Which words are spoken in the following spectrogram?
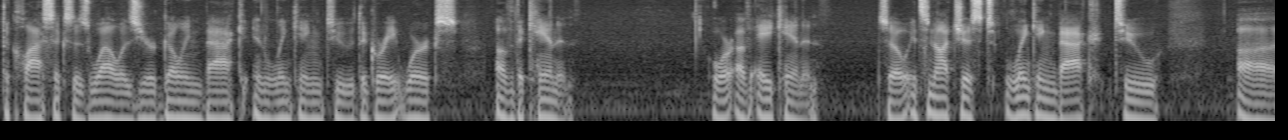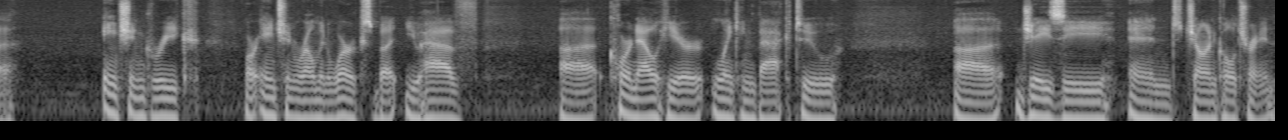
the classics as well as you're going back and linking to the great works of the canon or of a canon. So it's not just linking back to uh, ancient Greek or ancient Roman works, but you have uh, Cornel here linking back to uh, Jay Z and John Coltrane,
